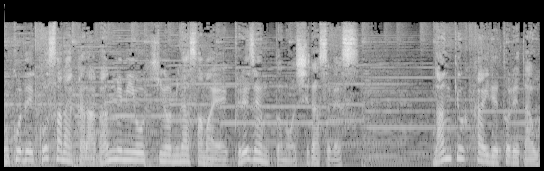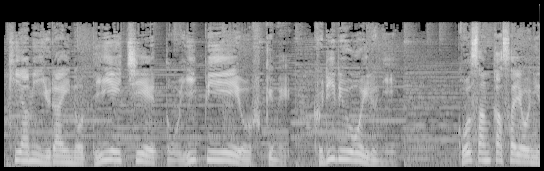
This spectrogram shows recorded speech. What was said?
ここでコサナから番組お聞きの皆様へプレゼントのお知らせです。南極海で採れたオキアミ由来の DHA と EPA を含むクリルオイルに抗酸化作用に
